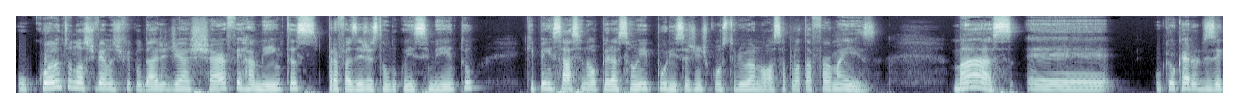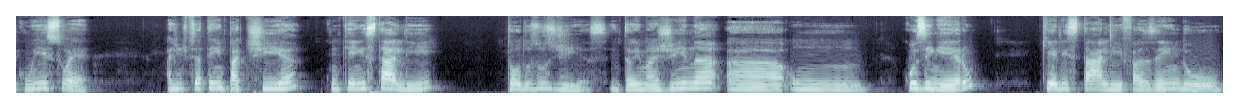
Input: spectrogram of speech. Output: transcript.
o quanto nós tivemos dificuldade de achar ferramentas para fazer gestão do conhecimento que pensasse na operação e por isso a gente construiu a nossa plataforma ESA. Mas é, o que eu quero dizer com isso é a gente precisa ter empatia com quem está ali todos os dias. Então imagina uh, um cozinheiro que ele está ali fazendo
